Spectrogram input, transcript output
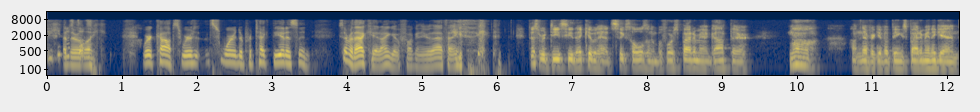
And they're like, "We're cops. We're sworn to protect the innocent." Except for that kid, I ain't gonna fucking hear that thing. this were DC, that kid would have had six holes in him before Spider Man got there. No, I'll never give up being Spider Man again.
